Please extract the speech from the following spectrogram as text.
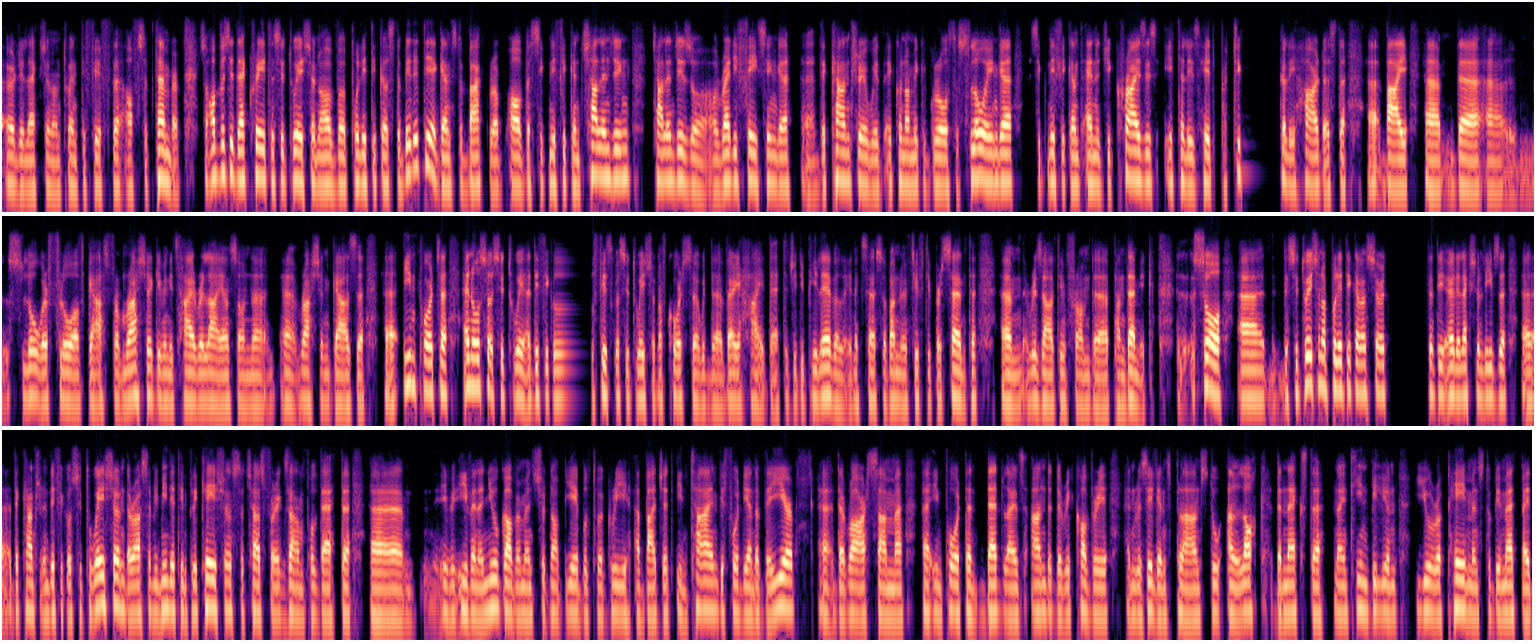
early election on 25th of September. So obviously that creates a situation of political stability against the backdrop of significant challenging challenges already facing the country with economic growth slowing, significant energy crisis. Italy is hit particularly particularly hardest uh, by uh, the uh, slower flow of gas from Russia, given its high reliance on Russian gas imports, and also a, a difficult fiscal situation, of course, uh, with the very high debt GDP level in excess of 150% um, resulting from the pandemic. So uh, the situation of political uncertainty the early election leaves uh, uh, the country in a difficult situation. There are some immediate implications, such as, for example, that uh, um, even a new government should not be able to agree a budget in time before the end of the year. Uh, there are some important deadlines under the recovery and resilience plans to unlock the next 19 billion euro payments to be met by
